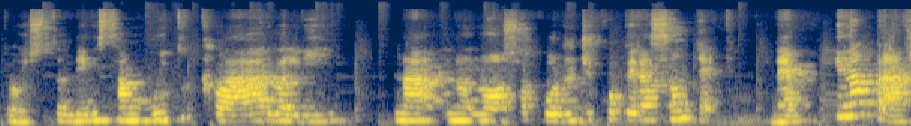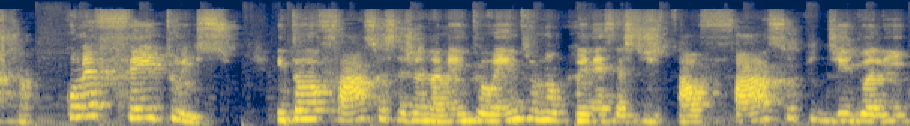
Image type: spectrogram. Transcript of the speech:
Então, isso também está muito claro ali na, no nosso acordo de cooperação técnica. Né? E na prática, como é feito isso? Então, eu faço esse agendamento, eu entro no INSS Digital, faço o pedido ali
